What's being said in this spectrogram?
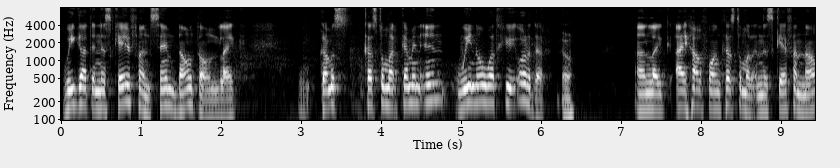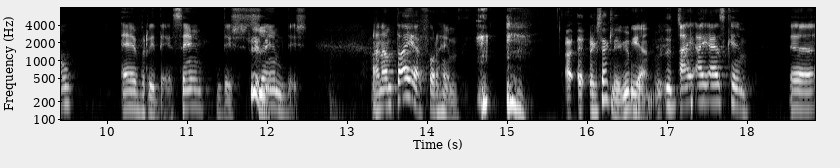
we got in escape and same downtown. Like comes customer coming in, we know what he order. Yeah. And like I have one customer in Escape now, every day, same dish, Really? same dish. And I'm tired for him. Uh, exactly. You- Yeah. I, I ask him, uh,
